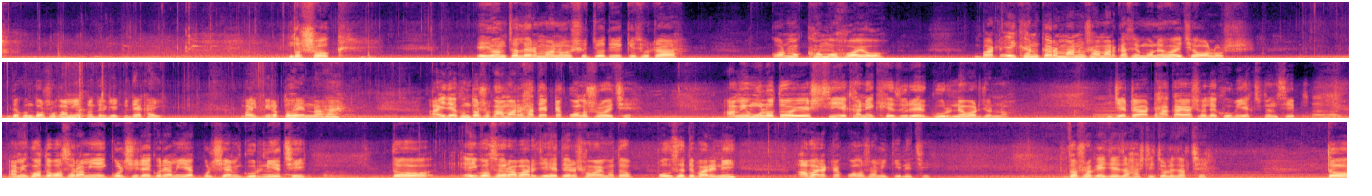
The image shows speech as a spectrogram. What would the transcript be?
দর্শক, এই অঞ্চলের মানুষ যদি কিছুটা কর্মক্ষম হয়ও বাট এইখানকার মানুষ আমার কাছে মনে হয়েছে অলস। দেখুন দর্শক, আমি আপনাদেরকে একটু দেখাই। ভাই, বিরক্ত হয়েন না হ্যাঁ? এই দেখুন দর্শক, আমার হাতে একটা কলস রয়েছে। আমি মূলত এসছি এখানে খেজুরের গুড় নেওয়ার জন্য। যেটা ঢাকায় আসলে খুবই এক্সপেন্সিভ আমি গত বছর আমি এই কলসিটাই করে আমি এক কলসি আমি গুড় নিয়েছি। তো এই বছর আবার যেহেতু সময় মতো পৌঁছাতে পারিনি আবার একটা কলস আমি কিনেছি। দর্শক এই যে জাহাজটি চলে যাচ্ছে। তো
